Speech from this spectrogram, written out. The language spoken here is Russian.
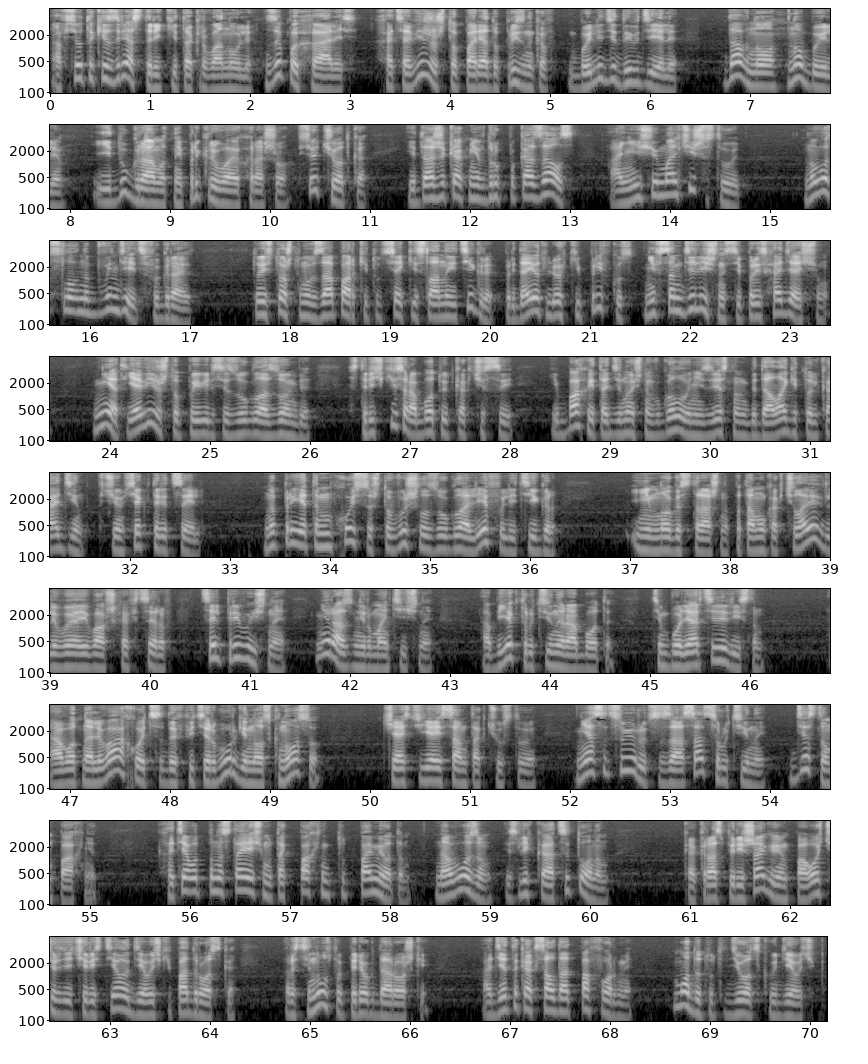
А все-таки зря старики так рванули, запыхались. Хотя вижу, что по ряду признаков были деды в деле. Давно, но были. И иду грамотный, прикрываю хорошо, все четко. И даже, как мне вдруг показалось, они еще и мальчишествуют. Ну вот словно бы в индейцев играют. То есть то, что мы в зоопарке тут всякие слоны и тигры, придает легкий привкус не в самделишности происходящему. Нет, я вижу, что появились из-за угла зомби. Старички сработают как часы. И бахает одиночно в голову неизвестному бедолаге только один, в чем секторе цель. Но при этом им хочется, что вышел из-за угла лев или тигр. И немного страшно, потому как человек для воевавших офицеров цель привычная, ни разу не романтичная. Объект рутинной работы, тем более артиллеристам. А вот на льва охотиться да в Петербурге нос к носу, частью я и сам так чувствую, не ассоциируется за осад с рутиной, детством пахнет. Хотя вот по-настоящему так пахнет тут пометом, навозом и слегка ацетоном. Как раз перешагиваем по очереди через тело девочки-подростка. Растянулся поперек дорожки. Одета как солдат по форме. Мода тут идиотская у девочек.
